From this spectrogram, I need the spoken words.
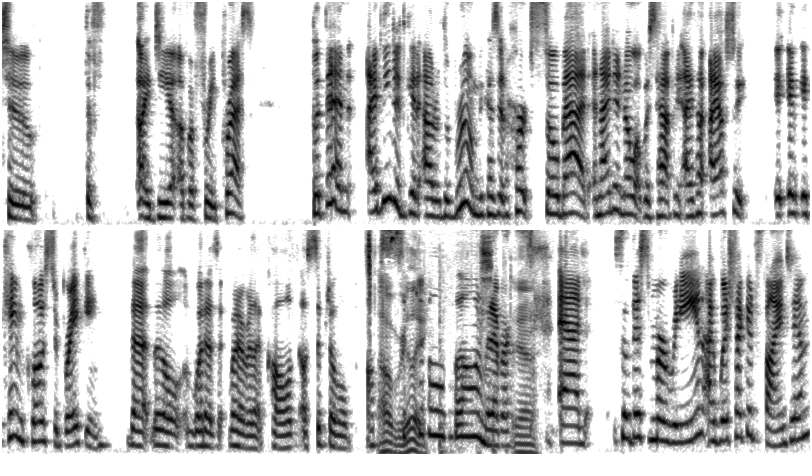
to the f- idea of a free press. But then I needed to get out of the room because it hurt so bad, and I didn't know what was happening. I thought I actually it, it came close to breaking that little what is it whatever that called occipital Oh, really? occipital bone whatever. Yeah. And so this Marine, I wish I could find him.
